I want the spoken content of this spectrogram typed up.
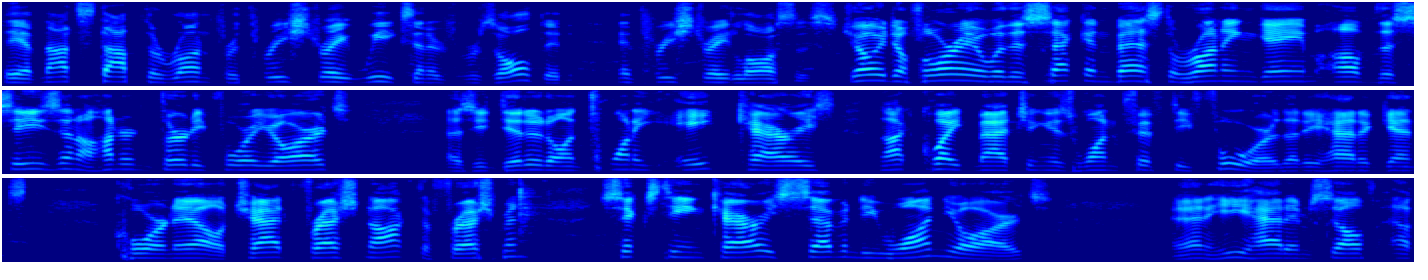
they have not stopped the run for three straight weeks, and it's resulted in three straight losses. Joey DeFloria with his second best running game of the season, 134 yards, as he did it on 28 carries, not quite matching his 154 that he had against Cornell. Chad Freshnock, the freshman, 16 carries, 71 yards, and he had himself a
